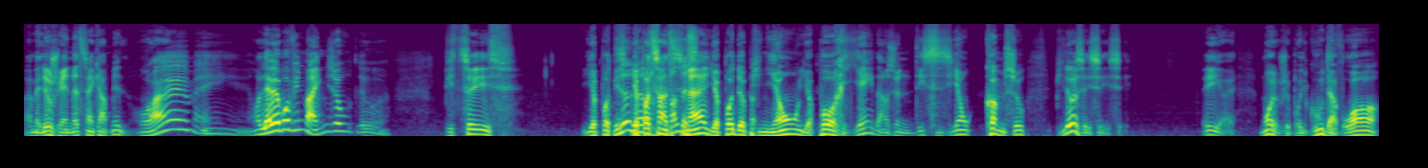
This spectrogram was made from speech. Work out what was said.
Ah, mais là, je viens de mettre 50 000. Ouais, mais on l'avait pas vu de même, nous autres. Là. Puis, tu sais, il n'y a pas de, Mais là, il y a là, pas de tu parles de- sentiment, il n'y a pas d'opinion, il n'y a pas rien dans une décision comme ça. Puis là, c'est. Et, euh, moi, je n'ai pas le goût d'avoir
